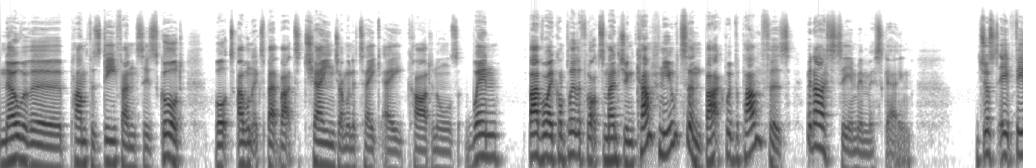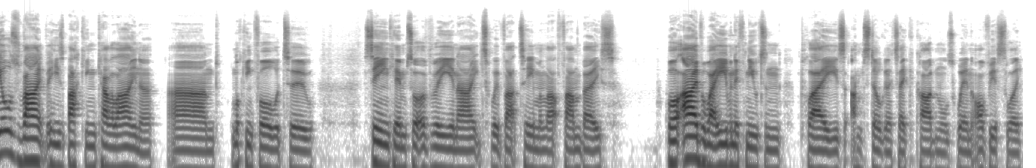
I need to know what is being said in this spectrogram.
know that the Panthers' defense is good, but I wouldn't expect that to change. I'm going to take a Cardinals win. By the way, completely forgot to mention Cam Newton back with the Panthers. Be nice to see him in this game. Just it feels right that he's back in Carolina, and looking forward to seeing him sort of reunite with that team and that fan base. But either way, even if Newton plays, I'm still going to take a Cardinals win, obviously.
